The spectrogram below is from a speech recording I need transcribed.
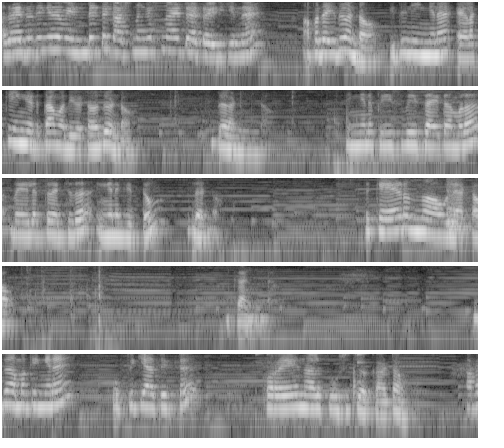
അതായത് ഇതിങ്ങനെ വിണ്ടിട്ട് കഷ്ണം കഷ്ണമായിട്ട് കേട്ടോ ഇരിക്കുന്നേ. അപ്പൊ ഇത് കണ്ടോ? ഇതിനി ഇങ്ങനെ ഇളക്കി ഇങ്ങനെ എടുത്താൽ മതി കേട്ടോ. ഇത് കണ്ടോ? ഇത് കണ്ടോ? ഇങ്ങനെ പീസ് പീസായിട്ട് നമ്മൾ വെയിലത്ത് വെച്ചത് ഇങ്ങനെ കിട്ടും. ഇത് കണ്ടോ? ഇത് കേടൊന്നും ആവൂല കേട്ടോ കണ്ട? ഇത് നമുക്കിങ്ങനെ കുപ്പിക്കകത്തിട്ട് കുറേ നാൾ സൂക്ഷിച്ചു വെക്കാം കേട്ടോ അപ്പൊ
